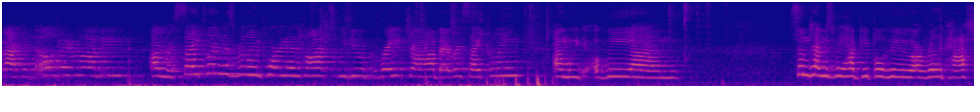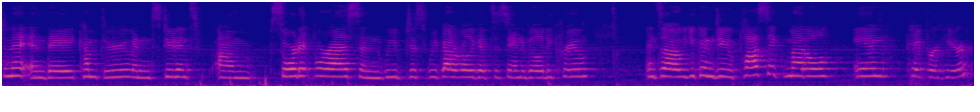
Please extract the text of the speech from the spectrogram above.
Back at the elevator lobby, um, recycling is really important in Hotz. We do a great job at recycling. Um, we we um, sometimes we have people who are really passionate and they come through and students um, sort it for us and we've just we've got a really good sustainability crew and so you can do plastic metal and paper here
